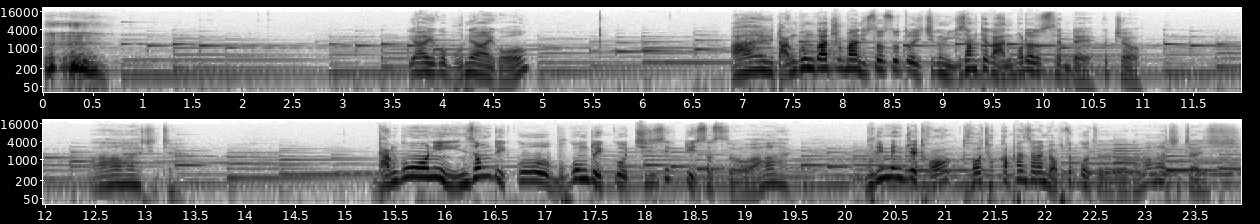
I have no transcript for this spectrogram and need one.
야 이거 뭐냐 이거? 아 난군 가주만 있었어도 지금 이 상태가 안 벌어졌을 텐데 그쵸? 아 진짜 난궁원이 인성도 있고 무공도 있고 지식도 있었어. 아 무림맹주에 더 더 적합한 사람이 없었거든. 아 진짜 씨.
